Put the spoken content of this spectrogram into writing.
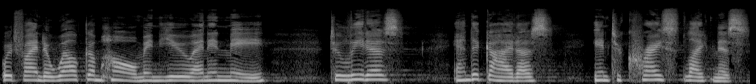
would find a welcome home in you and in me to lead us and to guide us into Christ likeness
